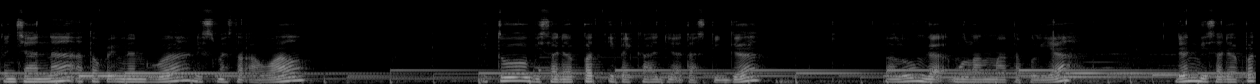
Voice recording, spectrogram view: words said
Rencana atau keinginan gue di semester awal itu bisa dapat IPK di atas 3 lalu nggak ngulang mata kuliah dan bisa dapat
